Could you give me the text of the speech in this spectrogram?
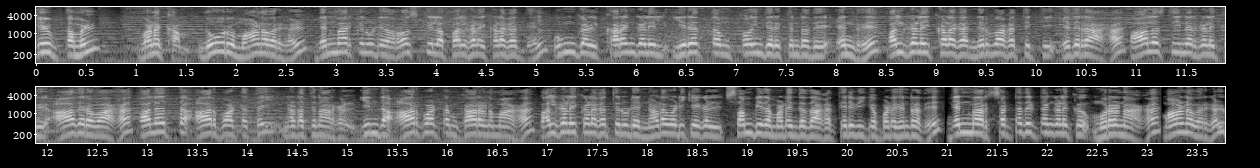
டியூப் தமிழ் வணக்கம். நூறு மாணவர்கள் டென்மார்க்கினுடைய ரோஸ்கில பல்கலைக்கழகத்தில் உங்கள் கரங்களில் இரத்தம் தோய்ந்திருக்கின்றது என்று பல்கலைக்கழக நிர்வாகத்திற்கு எதிராக பாலஸ்தீனர்களுக்கு ஆதரவாக பலத்த ஆர்ப்பாட்டத்தை நடத்தினார்கள். இந்த ஆர்ப்பாட்டம் காரணமாக பல்கலைக்கழகத்தினுடைய நடவடிக்கைகள் ஸ்தம்பிதமடைந்ததாக தெரிவிக்கப்படுகின்றது. டென்மார்க் சட்டத்திட்டங்களுக்கு முரணாக மாணவர்கள்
